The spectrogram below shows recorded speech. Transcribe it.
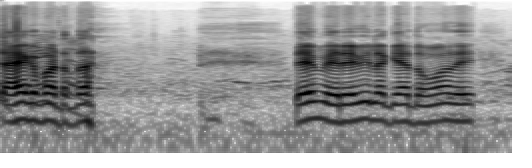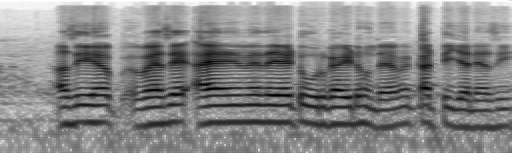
ਟੈਗ ਪੱਟਦਾ ਤੇ ਮੇਰੇ ਵੀ ਲੱਗਿਆ ਦੋਵਾਂ ਦੇ। ਅਸੀਂ ਵੈਸੇ ਐਵੇਂ ਦੇ ਟੂਰ ਗਾਈਡ ਹੁੰਦੇ ਆ ਮੈਂ ਘੱਟ ਹੀ ਜਾਂਦੇ ਸੀ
